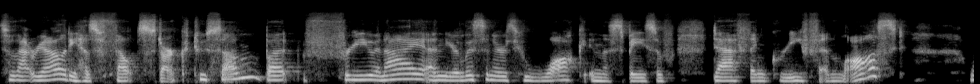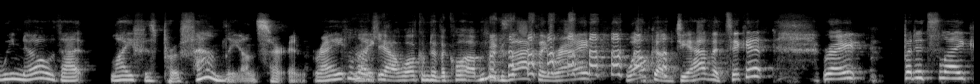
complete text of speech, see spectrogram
so that reality has felt stark to some, but for you and I and your listeners who walk in the space of death and grief and lost, we know that life is profoundly uncertain, right? Like, yeah, welcome to the club. exactly, right? welcome. Do you have a ticket? Right? But it's like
